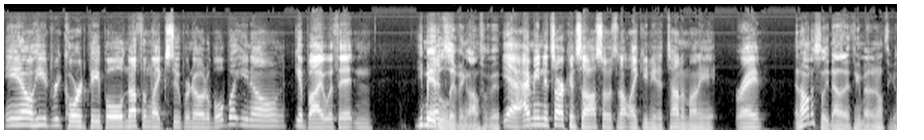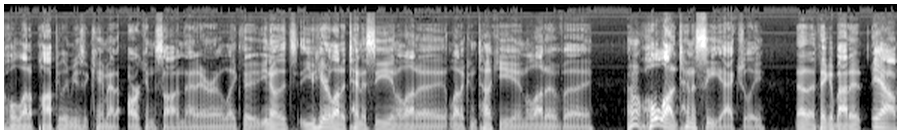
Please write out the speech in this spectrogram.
You know, he'd record people, nothing like super notable, but you know, get by with it. And He made a living off of it. yeah, I mean, it's Arkansas, so it's not like you need a ton of money, right? And honestly, now that I think about it, I don't think a whole lot of popular music came out of Arkansas in that era. Like the, you know, it's you hear a lot of Tennessee and a lot of a lot of Kentucky and a lot of uh, I don't know, a whole lot of Tennessee actually. Now that I think about it, Yeah.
